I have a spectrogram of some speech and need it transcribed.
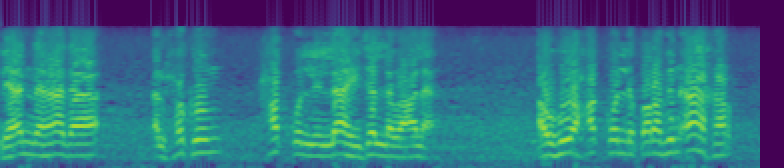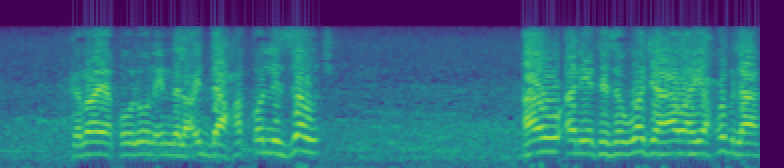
لأن هذا الحكم حق لله جل وعلا أو هو حق لطرف آخر كما يقولون إن العدة حق للزوج. أو أن يتزوجها وهي حبلى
